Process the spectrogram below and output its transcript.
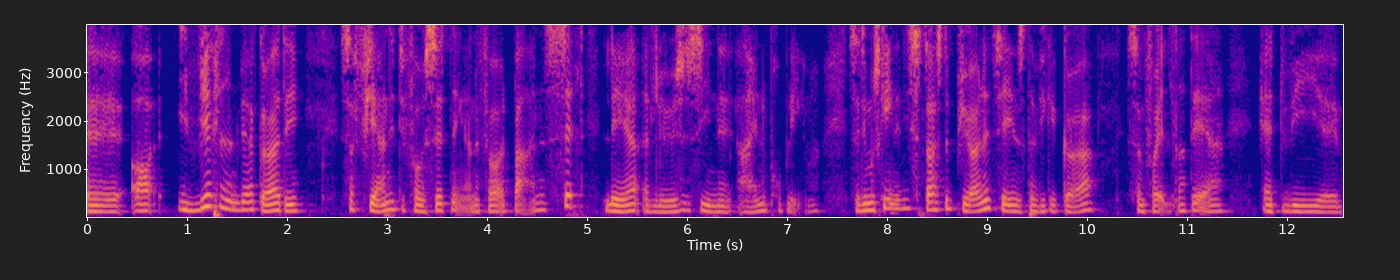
Øh, og i virkeligheden ved at gøre det, så fjerner de forudsætningerne for, at barnet selv lærer at løse sine egne problemer. Så det er måske en af de største bjørnetjenester, vi kan gøre som forældre, det er, at vi, øh,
